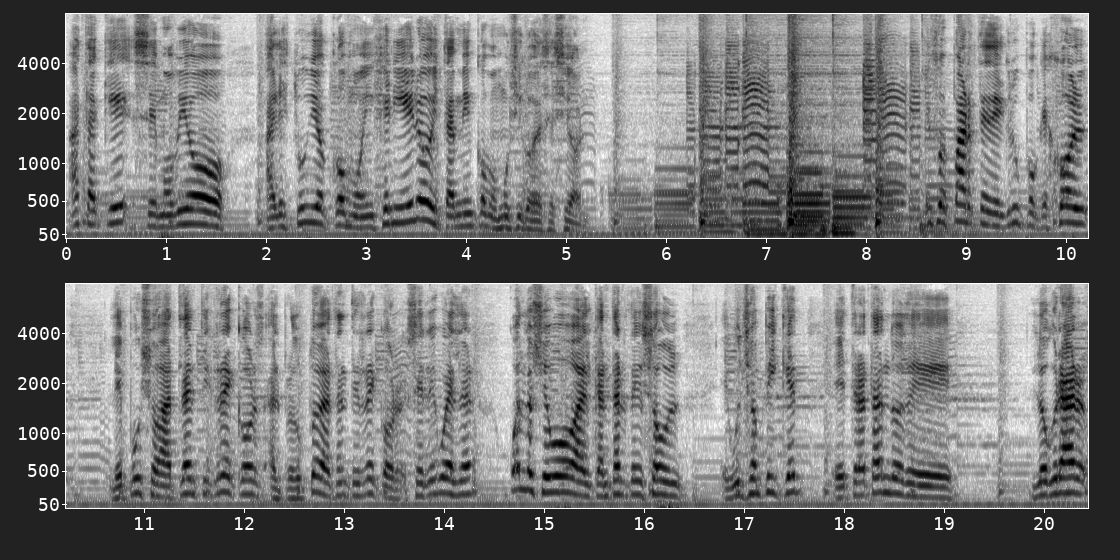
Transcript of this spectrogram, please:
hasta que se movió al estudio como ingeniero y también como músico de sesión. Él fue parte del grupo que Hall le puso a Atlantic Records, al productor de Atlantic Records, Jerry Wessler, cuando llevó al cantante de soul eh, Wilson Pickett, eh, tratando de lograr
